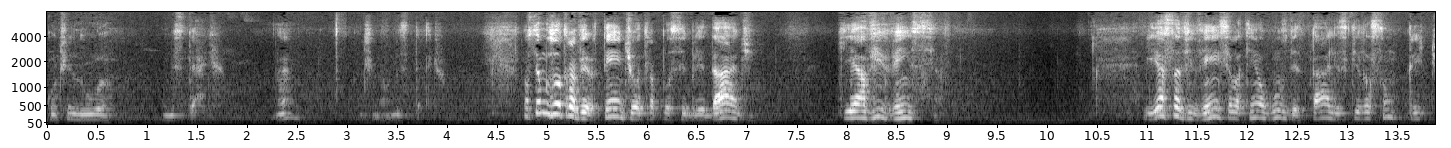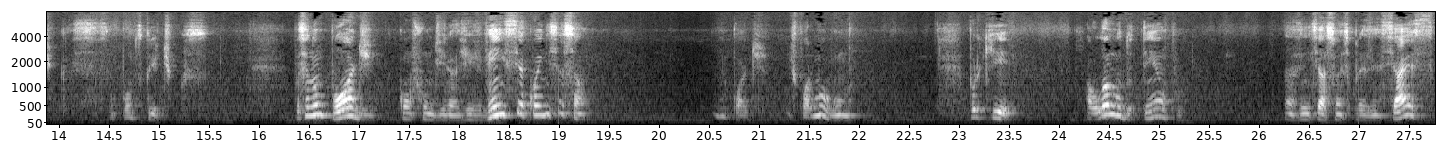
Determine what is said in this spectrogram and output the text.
continua o mistério. Né? Continua o mistério. Nós temos outra vertente, outra possibilidade, que é a vivência. E essa vivência ela tem alguns detalhes que elas são críticas, são pontos críticos. Você não pode confundir a vivência com a iniciação. Não pode, de forma alguma. Porque ao longo do tempo, nas iniciações presenciais,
